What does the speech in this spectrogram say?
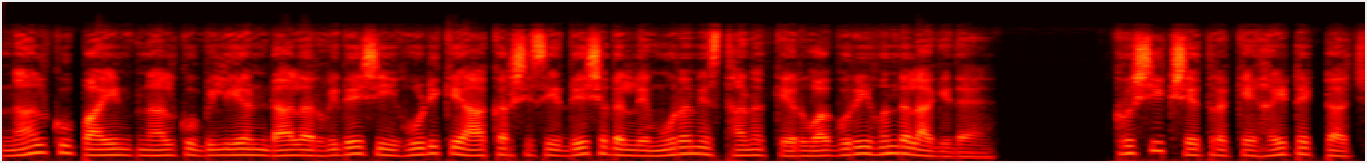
ನಾಲ್ಕು ಪಾಯಿಂಟ್ ನಾಲ್ಕು ಬಿಲಿಯನ್ ಡಾಲರ್ ವಿದೇಶಿ ಹೂಡಿಕೆ ಆಕರ್ಷಿಸಿ ದೇಶದಲ್ಲೇ ಮೂರನೇ ಸ್ಥಾನಕ್ಕೇರುವ ಗುರಿ ಹೊಂದಲಾಗಿದೆ. ಕೃಷಿ ಕ್ಷೇತ್ರಕ್ಕೆ ಹೈಟೆಕ್ ಟಚ್,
